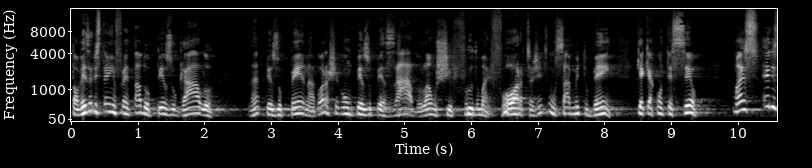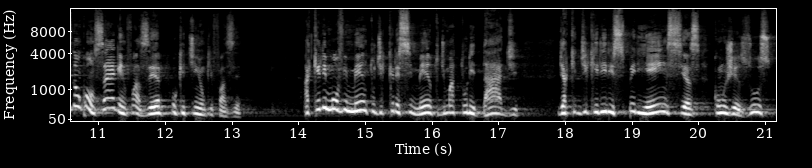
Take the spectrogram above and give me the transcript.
Talvez eles tenham enfrentado o peso galo né? peso pena, agora chegou um peso pesado, lá um chifrudo mais forte, a gente não sabe muito bem o que, é que aconteceu, mas eles não conseguem fazer o que tinham que fazer. Aquele movimento de crescimento, de maturidade, de adquirir experiências com Jesus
